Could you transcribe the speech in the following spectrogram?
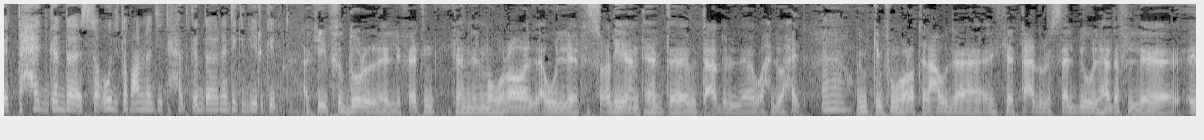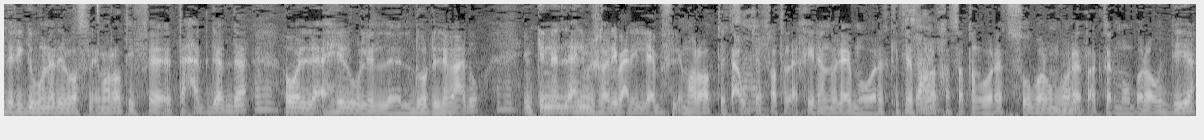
اتحاد جدة السعودي. طبعا نادي اتحاد جدة نادي كبير جدا. أكيد في الدور اللي فات كان المباراة الأول في السعودية انتهت بالتعادل واحد واحد. ويمكن في مباراة العودة كان التعادل السلبي والهدف اللي قدر يجيبه نادي الوصل الإماراتي في اتحاد جده هو اللي أهله للدور اللي بعده. يمكن النادي الأهلي مش غريب عليه اللعب في الإمارات اتعود صحيح. في الفترة الأخيرة إنه لعب مباريات كتير في. الامارات خاصه مباريات السوبر ومباريات أكتر من مباراة ودية.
